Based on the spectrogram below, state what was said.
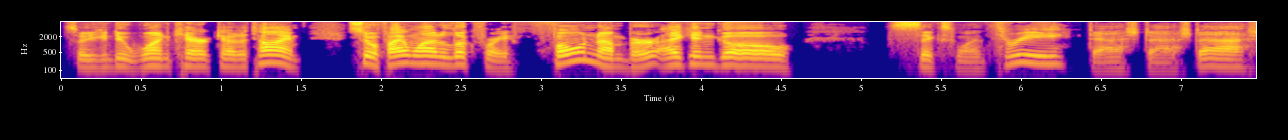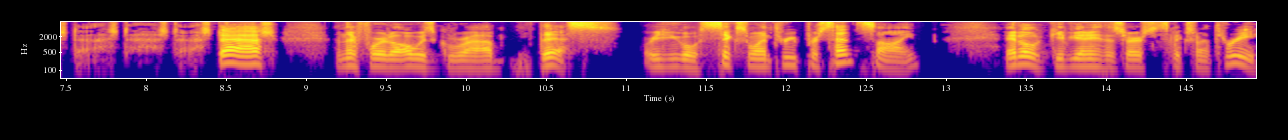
So you can do one character at a time. So if I want to look for a phone number, I can go 613 dash dash dash dash dash dash dash, and therefore it'll always grab this. Or you can go 613 percent sign, and it'll give you anything that starts with 613.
